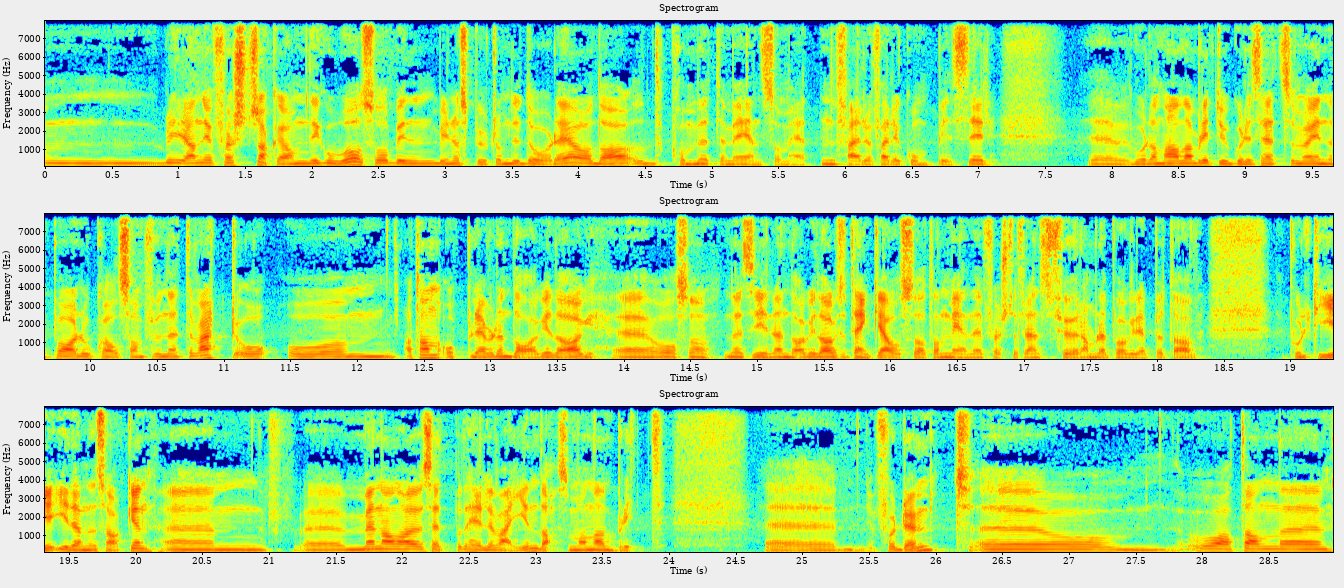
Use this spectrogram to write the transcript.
mm, blir han jo først snakka om de gode, og så blir, han spurt om de dårlige, og da kommer dette med ensomheten, færre og færre kompiser. Uh, hvordan han har blitt uglesett som vi var inne på, av lokalsamfunnet etter hvert, og, og, mm, at han opplever den dag i dag. og også, Når jeg sier den dag i dag, så tenker jeg også at han mener først og fremst før han ble pågrepet av politiet i denne saken. Eh, men han har jo sett på det hele veien, da, som han har blitt eh, fordømt. Eh, og at han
